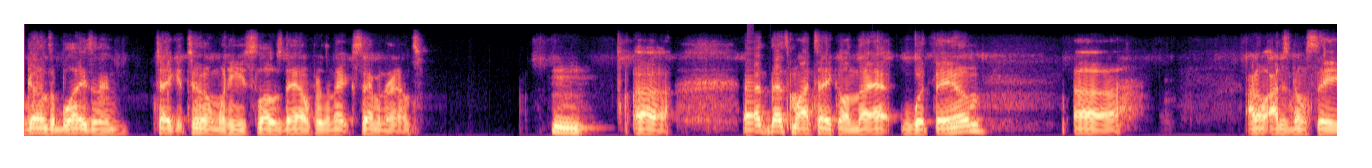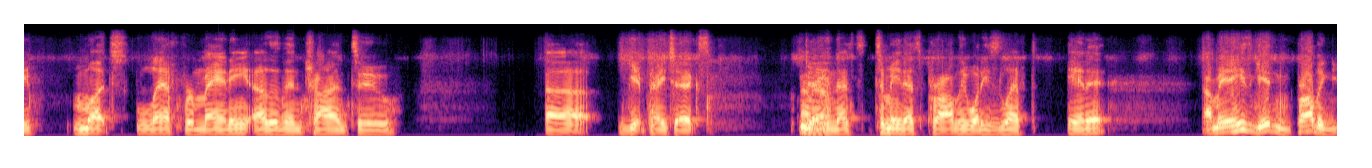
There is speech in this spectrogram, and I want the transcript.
guns a blazing and take it to him when he slows down for the next seven rounds. Hmm. Uh, that, that's my take on that with them. Uh, I don't. I just don't see much left for Manny other than trying to uh, get paychecks. I Yeah. mean, that's to me. That's probably what he's left in it. I mean, he's getting probably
